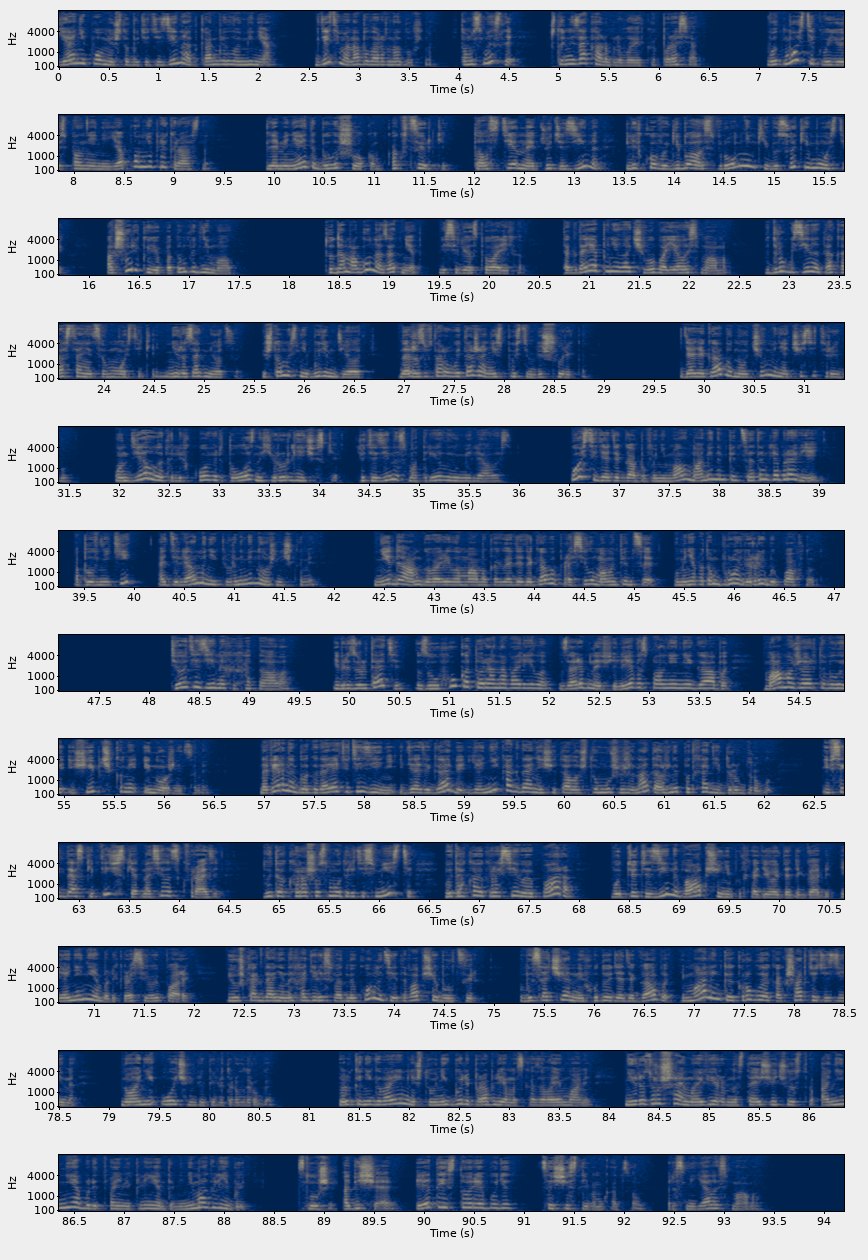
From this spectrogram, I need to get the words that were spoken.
Я не помню, чтобы тетя Зина откармливала меня. К детям она была равнодушна. В том смысле, что не закармливала их, как поросят. Вот мостик в ее исполнении я помню прекрасно – для меня это было шоком, как в цирке. Толстенная тетя Зина легко выгибалась в ровненький высокий мостик, а Шурик ее потом поднимал. «Туда могу, назад нет», – веселилась повариха. Тогда я поняла, чего боялась мама. Вдруг Зина так и останется в мостике, не разогнется. И что мы с ней будем делать? Даже со второго этажа не спустим без Шурика. Дядя Габа научил меня чистить рыбу. Он делал это легко, виртуозно, хирургически. Тетя Зина смотрела и умилялась. Кости дядя Габа вынимал маминым пинцетом для бровей – а плавники отделял маникюрными ножничками. «Не дам», – говорила мама, когда дядя Габа просил у мамы пинцет. «У меня потом брови рыбы пахнут». Тетя Зина хохотала. И в результате за уху, которую она варила, за рыбное филе в исполнении Габы, мама жертвовала и щипчиками, и ножницами. Наверное, благодаря тете Зине и дяде Габе я никогда не считала, что муж и жена должны подходить друг к другу. И всегда скептически относилась к фразе «Вы так хорошо смотритесь вместе? Вы такая красивая пара!» Вот тетя Зина вообще не подходила дяде Габи, и они не были красивой парой. И уж когда они находились в одной комнате, это вообще был цирк. Высоченный худой дядя Габа и маленькая круглая, как шар тетя Зина. Но они очень любили друг друга. «Только не говори мне, что у них были проблемы», – сказала я маме. «Не разрушай мою веру в настоящее чувство. Они не были твоими клиентами, не могли быть». «Слушай, обещаю, эта история будет со счастливым концом», – рассмеялась мама.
